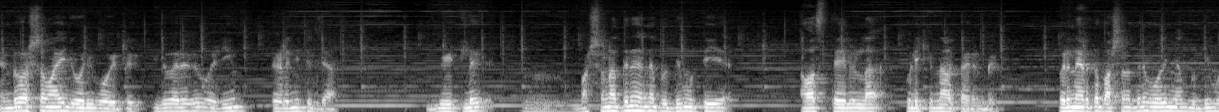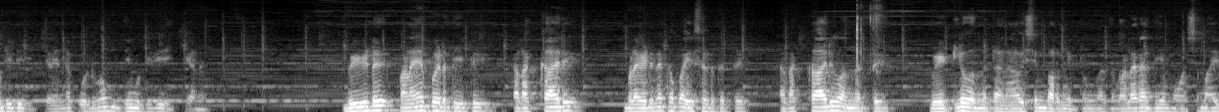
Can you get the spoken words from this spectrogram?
രണ്ടു വർഷമായി ജോലി പോയിട്ട് ഇതുവരെ ഒരു വഴിയും തെളിഞ്ഞിട്ടില്ല വീട്ടിൽ ഭക്ഷണത്തിന് തന്നെ ബുദ്ധിമുട്ടിയ അവസ്ഥയിലുള്ള വിളിക്കുന്ന ആൾക്കാരുണ്ട്. ഒരു നേരത്തെ ഭക്ഷണത്തിന് പോലും ഞാൻ ബുദ്ധിമുട്ടിയിട്ടിരിക്കുകയാണ് എന്റെ കുടുംബം ബുദ്ധിമുട്ടിയിട്ടിരിക്കുകയാണ് വീട് പണയപ്പെടുത്തിയിട്ട് കടക്കാർ ബ്ലേഡിനൊക്കെ പൈസ എടുത്തിട്ട് കടക്കാർ വന്നിട്ട് വീട്ടിൽ വന്നിട്ട് അനാവശ്യം പറഞ്ഞിട്ടും വളരെയധികം മോശമായി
